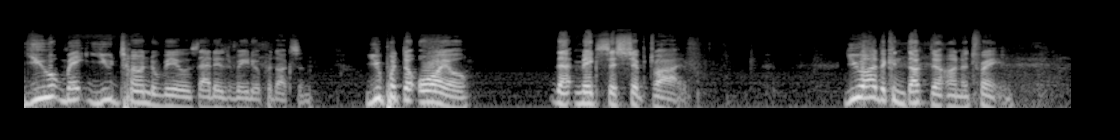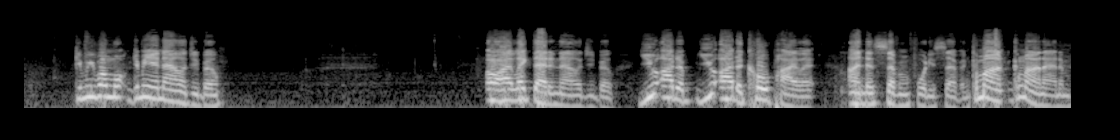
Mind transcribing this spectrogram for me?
you make you turn the wheels that is radio production. You put the oil that makes the ship drive. You are the conductor on the train. Give me one more. Give me an analogy, Bill. Oh, I like that analogy, Bill. You are the you are the co-pilot on the 747. Come on, come on, Adam.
